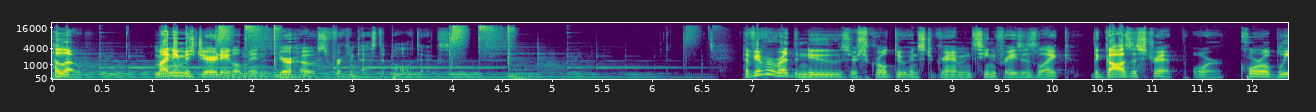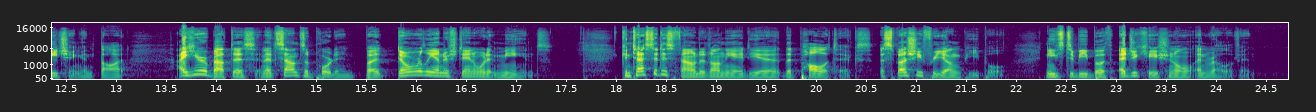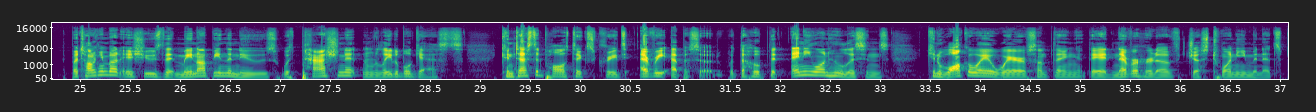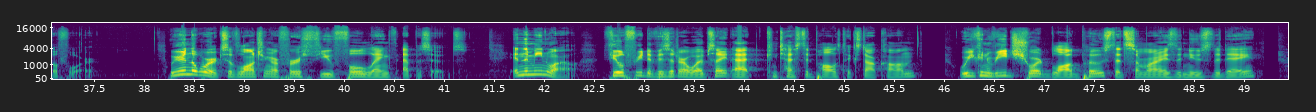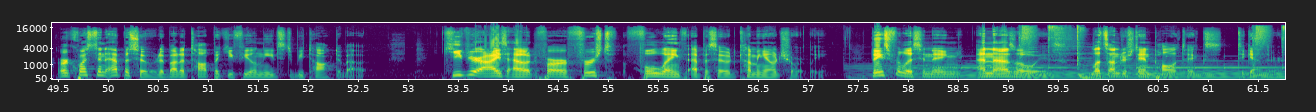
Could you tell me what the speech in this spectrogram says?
Hello, my name is Jared Edelman, your host for Contested Politics. Have you ever read the news or scrolled through Instagram and seen phrases like the Gaza Strip or coral bleaching and thought, I hear about this and it sounds important, but don't really understand what it means? Contested is founded on the idea that politics, especially for young people, needs to be both educational and relevant. By talking about issues that may not be in the news with passionate and relatable guests, Contested Politics creates every episode with the hope that anyone who listens can walk away aware of something they had never heard of just 20 minutes before. We are in the works of launching our first few full length episodes. In the meanwhile, feel free to visit our website at contestedpolitics.com, where you can read short blog posts that summarize the news of the day, or request an episode about a topic you feel needs to be talked about. Keep your eyes out for our first full length episode coming out shortly. Thanks for listening, and as always, let's understand politics together.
